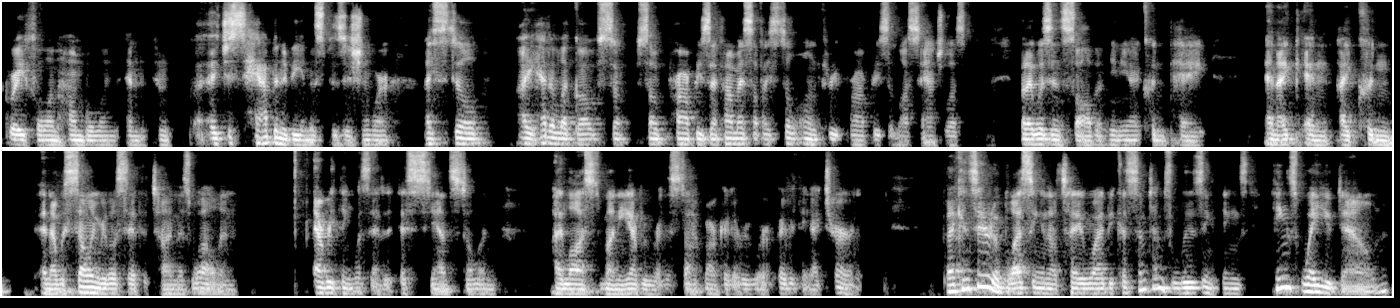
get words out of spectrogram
grateful and humble and, and and I just happened to be in this position where I still I had to let go of some, some properties. I found myself I still own three properties in Los Angeles, but I was insolvent, meaning I couldn't pay, and I and I couldn't and I was selling real estate at the time as well, and everything was at a, standstill, and I lost money everywhere, the stock market everywhere, everything I turned. But I consider it a blessing, and I'll tell you why. Because sometimes losing things, things weigh you down.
